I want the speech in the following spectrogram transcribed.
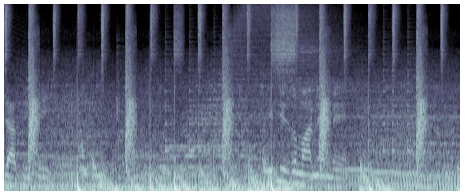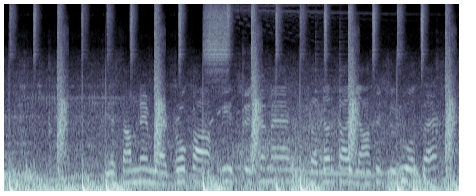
جاتی تھی۔ اسی زمانے میں یہ سامنے میٹرو کا آخری اسٹیشن ہے۔ صدر کا یہاں سے شروع ہوتا ہے۔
